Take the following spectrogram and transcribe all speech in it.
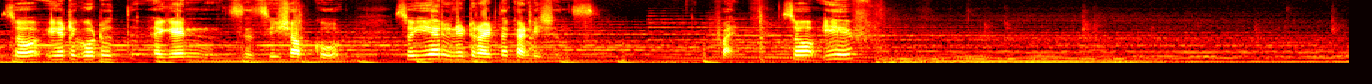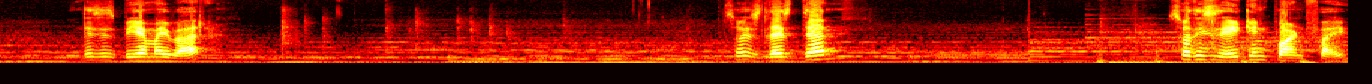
So you have to go to again C sharp code. So here you need to write the conditions. Fine. So if this is BMI var so it's less than so this is 18.5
